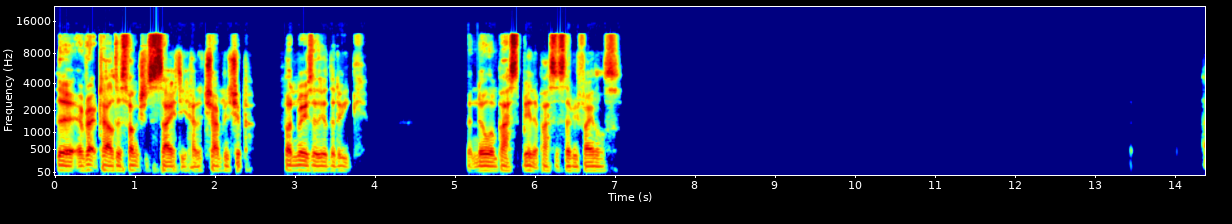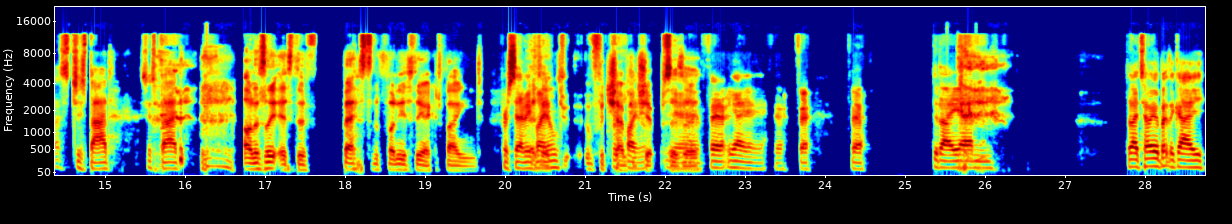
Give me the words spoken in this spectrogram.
the Erectile Dysfunction Society had a championship fundraiser the other week, but no one passed made it past the semi-finals. That's just bad. It's just bad Honestly, it's the best and funniest thing I could find for a semifinals. dr- for for championships. As Yeah, a fair. Yeah, yeah, yeah. Fair, fair, fair. Did I um did I tell you about the guy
